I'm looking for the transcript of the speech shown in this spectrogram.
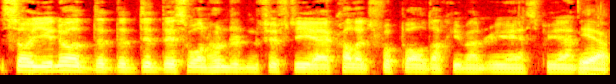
So you know that they did this 150 uh, college football documentary, ESPN. Yeah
